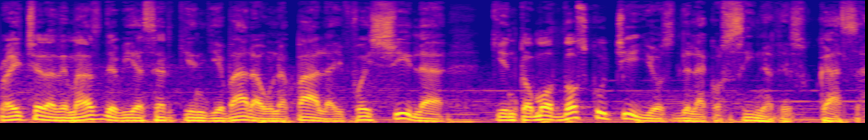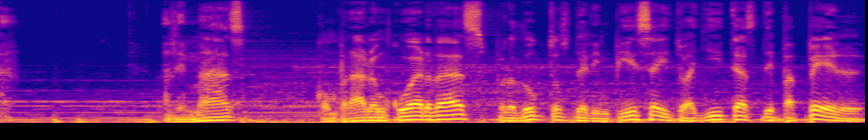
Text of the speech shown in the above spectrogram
Rachel además debía ser quien llevara una pala y fue Sheila quien tomó dos cuchillos de la cocina de su casa. Además, Compraron cuerdas, productos de limpieza y toallitas de papel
